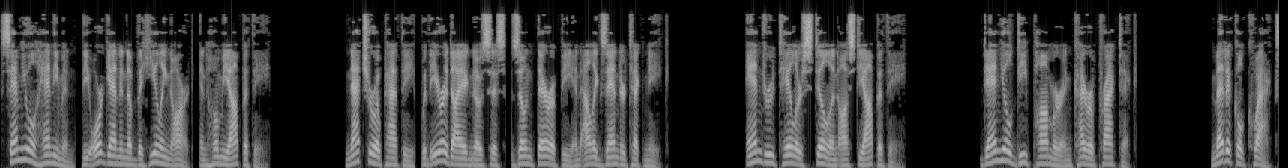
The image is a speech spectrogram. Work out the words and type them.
Samuel Hahnemann, The Organon of the Healing Art, and Homeopathy. Naturopathy, with iridodiagnosis, zone therapy and Alexander technique. Andrew Taylor Still and Osteopathy. Daniel D. Palmer and Chiropractic. Medical quacks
